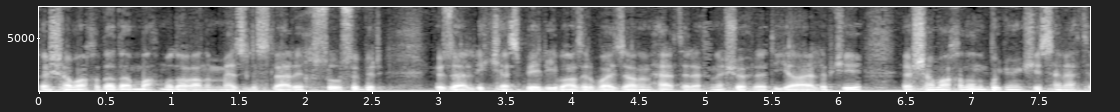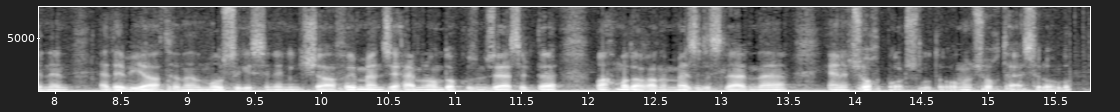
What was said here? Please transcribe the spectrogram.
və Şamaxıda da Mahmud ağanın məclisləri xüsusi bir gözəllik kəsb edib Azərbaycanın hər tərəfinə şöhrəti yayılıb ki, və Şamaxının bugünkü sənətinin, ədəbiyyatının, musiqisinin inkişafı məncə həmin 19-cu əsrdə Mahmud ağanın məclislərinə, yəni çox borcludur. Onun çox təsiri olub.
